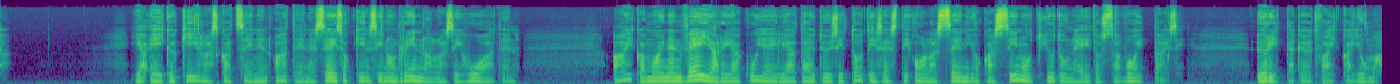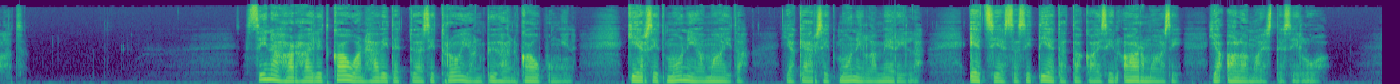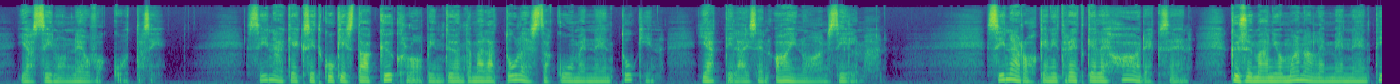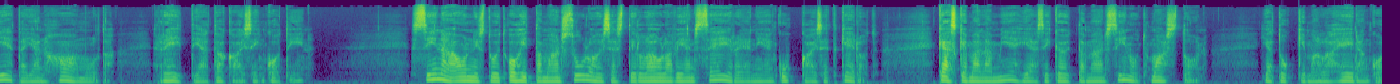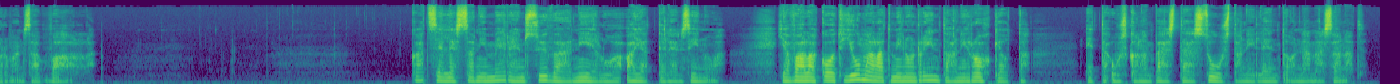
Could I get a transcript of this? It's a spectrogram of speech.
Ja eikö kiilaskatseinen Atene seisokin sinun rinnallasi huoten? Aikamoinen veijari ja kujeilija täytyisi totisesti olla sen, joka sinut jutun heitossa voittaisi. Yrittäkööt vaikka jumalat. Sinä harhailit kauan hävitettyäsi Trojan pyhän kaupungin, kiersit monia maita ja kärsit monilla merillä, etsiessäsi tietä takaisin armaasi ja alamaistesi luo, ja sinun neuvokkuuttasi. Sinä keksit kukistaa kykloopin työntämällä tulessa kuumenneen tukin jättiläisen ainoaan silmään. Sinä rohkenit retkelle haadekseen, kysymään jo manalle menneen tietäjän haamulta reittiä takaisin kotiin. Sinä onnistuit ohittamaan suloisesti laulavien seireenien kukkaiset kedot, käskemällä miehiäsi köyttämään sinut mastoon ja tukkimalla heidän korvansa vahalla. Katsellessani meren syvää nielua ajattelen sinua, ja valakoot jumalat minun rintaani rohkeutta, että uskallan päästää suustani lentoon nämä sanat.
